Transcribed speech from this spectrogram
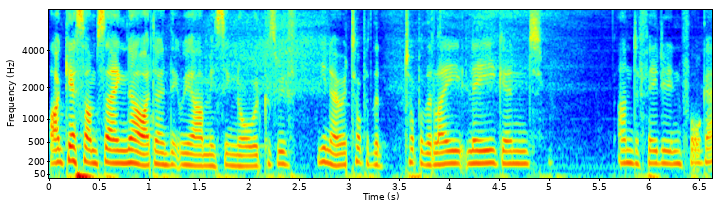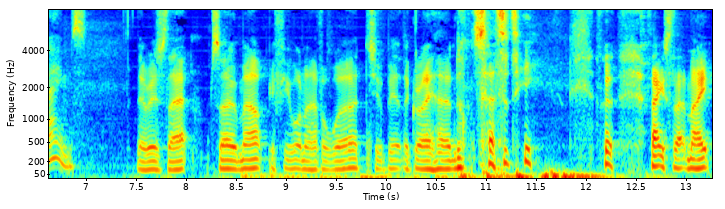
I guess I'm saying no I don't think we are missing Norwood because we've you know we're top of the top of the league and undefeated in four games there is that. So, Mark, if you want to have a word, you'll be at the Greyhound on Saturday. Thanks for that, mate.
